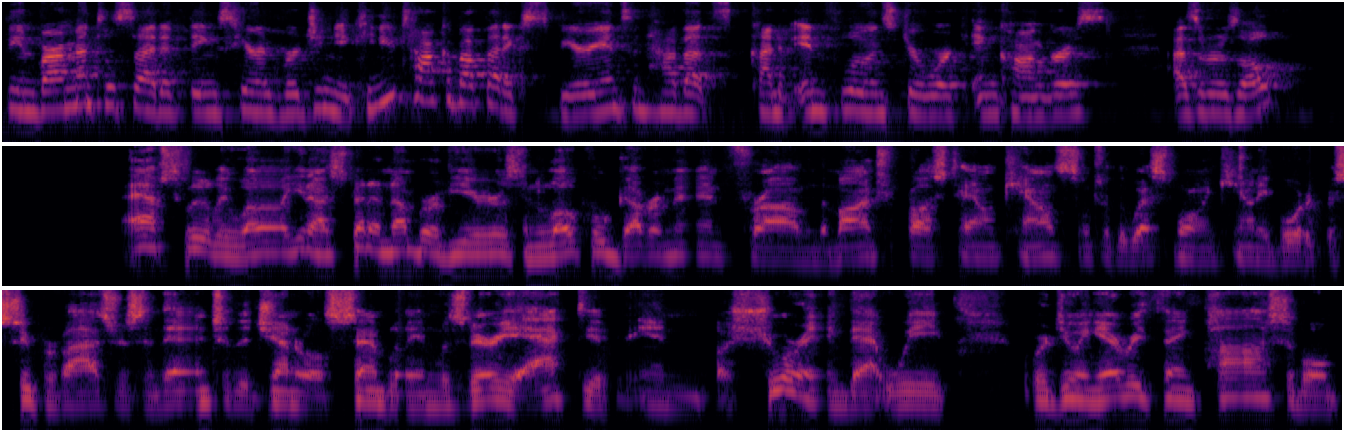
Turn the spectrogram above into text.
the environmental side of things here in Virginia. Can you talk about that experience and how that's kind of influenced your work in Congress as a result? Absolutely. Well, you know, I spent a number of years in local government from the Montross Town Council to the Westmoreland County Board of Supervisors and then to the General Assembly and was very active in assuring that we were doing everything possible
